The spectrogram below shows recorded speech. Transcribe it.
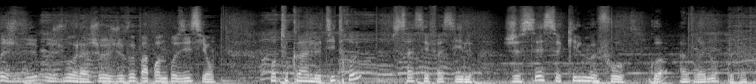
Je, je- je- voilà, je, je veux pas prendre position. En tout cas, le titre, ça c'est facile. Je sais ce qu'il me faut. Quoi, un vrai nom peut-être?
